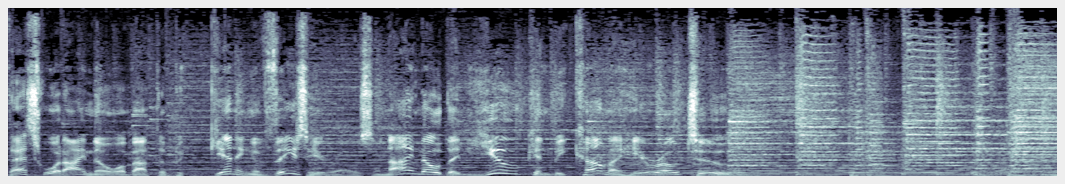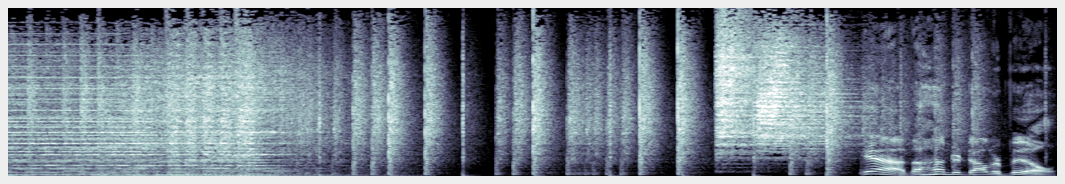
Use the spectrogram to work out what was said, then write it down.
That's what I know about the beginning of these heroes, and I know that you can become a hero too. Yeah, the $100 bill.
